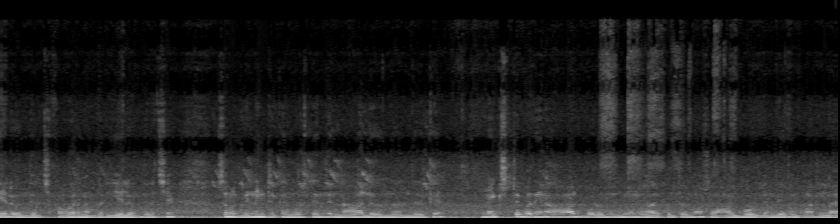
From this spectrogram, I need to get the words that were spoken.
ஏழு வந்துருச்சு. பவர் நம்பர் ஏழு வந்துருச்சு. ஸோ நம்ம வின்னிங் ட்ரிக் நம்பர்ஸ்லேருந்து நாலு வந்து வந்திருக்கு. நெக்ஸ்ட்டு பார்த்தீங்கன்னா ஆல் போர்டு வந்து மூணு ஆறு கொடுத்துருந்தோம். ஸோ ஆல் போர்ட்லேருந்து எதுவும் வரல.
